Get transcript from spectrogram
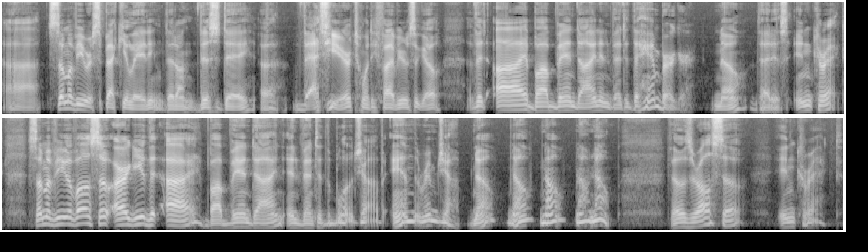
uh, some of you are speculating that on this day, uh, that year, 25 years ago, that I, Bob Van Dyne, invented the hamburger. No, that is incorrect. Some of you have also argued that I, Bob Van Dyne, invented the blowjob and the rim job. No, no, no, no, no. Those are also incorrect.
